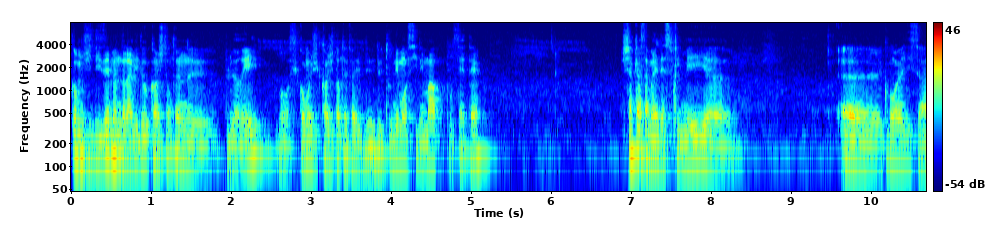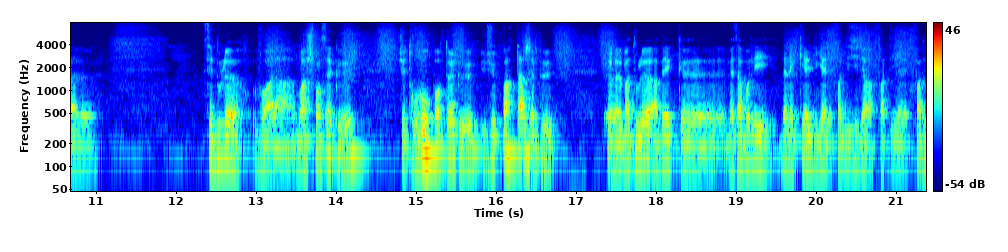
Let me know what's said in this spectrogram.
comme je disais même dans la vidéo quand j'étais en train de pleurer, bon, c'est comme quand j'étais en train de, tourner mon cinéma pour certains, chacun sa manière d'exprimer, euh, euh, comment on va dire ça, euh, ses douleurs. Voilà, moi je pensais que j'ai trouvé opportun que je partage un peu ma douleur avec mes abonnés, dans lesquels il y a les fans de il y a les fans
